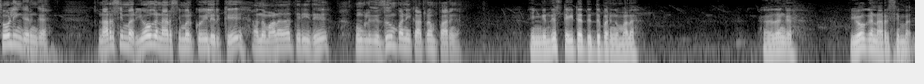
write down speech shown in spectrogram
சோளிங்கருங்க. நரசிம்மர் யோக நரசிம்மர் கோயில் இருக்குது அந்த மலை தான் தெரியுது. உங்களுக்கு ஜூம் பண்ணி காட்டுறேன் பாருங்கள் இங்கேருந்து ஸ்ட்ரைட்டாக தித்து பாருங்கள் மலை. அதுதாங்க. யோக நரசிம்மர்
